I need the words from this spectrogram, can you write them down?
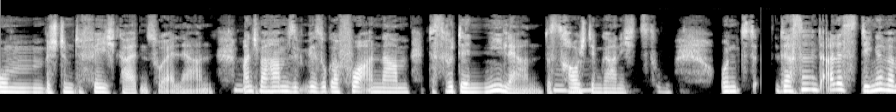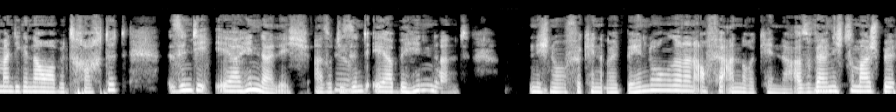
um bestimmte Fähigkeiten zu erlernen. Mhm. Manchmal haben wir sogar Vorannahmen, das wird der nie lernen, das traue ich mhm. dem gar nicht zu. Und das sind alles Dinge, wenn man die genauer betrachtet, sind die eher hinderlich, also die ja. sind eher behindernd. Nicht nur für Kinder mit Behinderung, sondern auch für andere Kinder. Also wenn mhm. ich zum Beispiel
